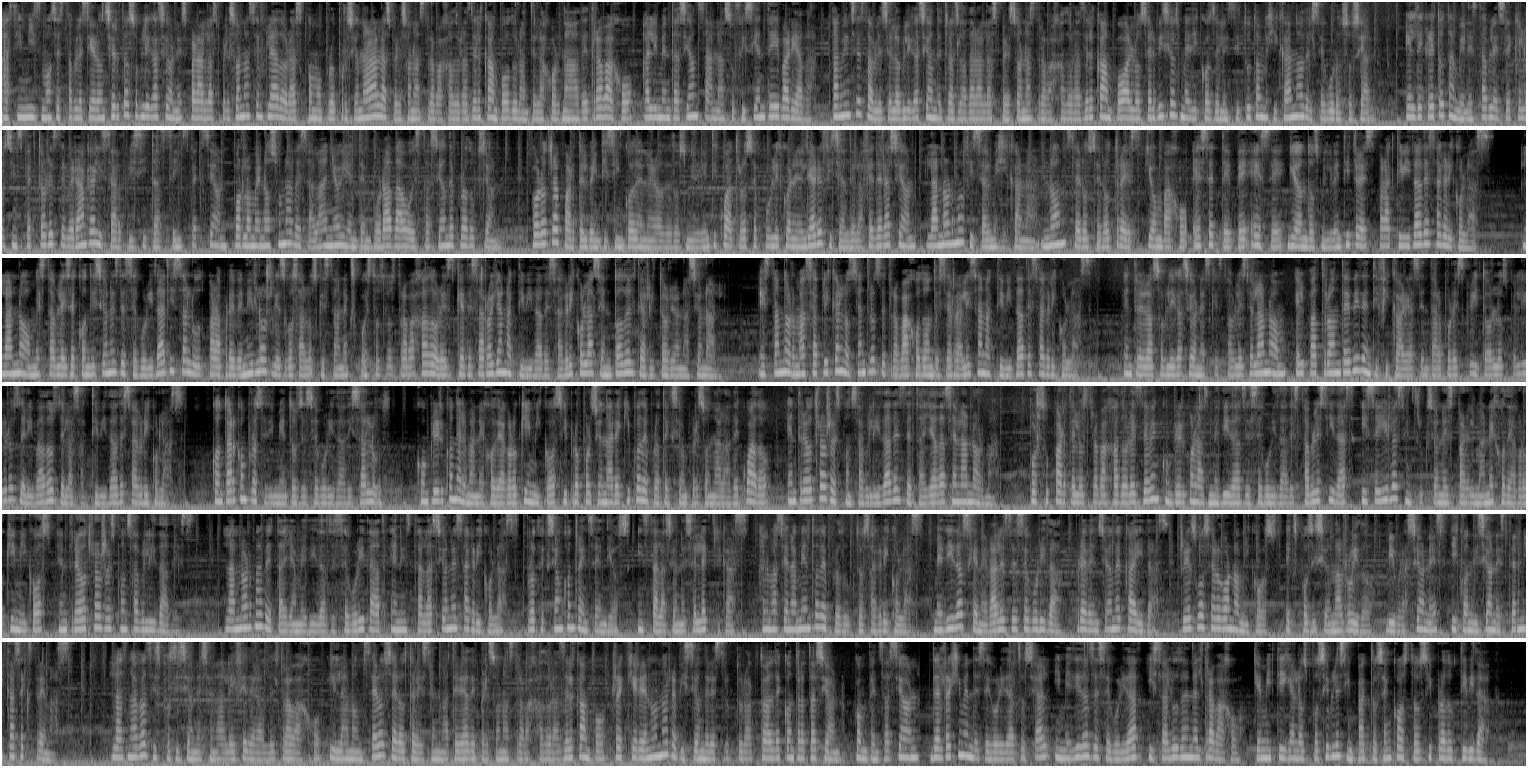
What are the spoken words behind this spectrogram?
Asimismo, se establecieron ciertas obligaciones para las personas empleadoras como proporcionar a las personas trabajadoras del campo durante la jornada de trabajo alimentación sana, suficiente y variada. También se establece la obligación de trasladar a las personas trabajadoras del campo a los servicios médicos del Instituto Mexicano del Seguro Social. El decreto también establece que los inspectores deberán realizar visitas de inspección por lo menos una vez al año y en temporada o estación de producción. Por otra parte, el 25 de enero de 2024 se publicó en el Diario Oficial de la Federación la norma oficial mexicana NOM 003-STPS-2023 para actividades agrícolas. La NOM establece condiciones de seguridad y salud para prevenir los riesgos a los que están expuestos los trabajadores que desarrollan actividades agrícolas en todo el territorio nacional. Esta norma se aplica en los centros de trabajo donde se realizan actividades agrícolas. Entre las obligaciones que establece la NOM, el patrón debe identificar y asentar por escrito los peligros derivados de las actividades agrícolas, contar con procedimientos de seguridad y salud, cumplir con el manejo de agroquímicos y proporcionar equipo de protección personal adecuado, entre otras responsabilidades detalladas en la norma. Por su parte, los trabajadores deben cumplir con las medidas de seguridad establecidas y seguir las instrucciones para el manejo de agroquímicos, entre otras responsabilidades. La norma detalla medidas de seguridad en instalaciones agrícolas, protección contra incendios, instalaciones eléctricas, almacenamiento de productos agrícolas, medidas generales de seguridad, prevención de caídas, riesgos ergonómicos, exposición al ruido, vibraciones y condiciones térmicas extremas. Las nuevas disposiciones en la Ley Federal del Trabajo y la NOM 003 en materia de personas trabajadoras del campo requieren una revisión de la estructura actual de contratación, compensación, del régimen de seguridad social y medidas de seguridad y salud en el trabajo, que mitiguen los posibles impactos en costos y productividad.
